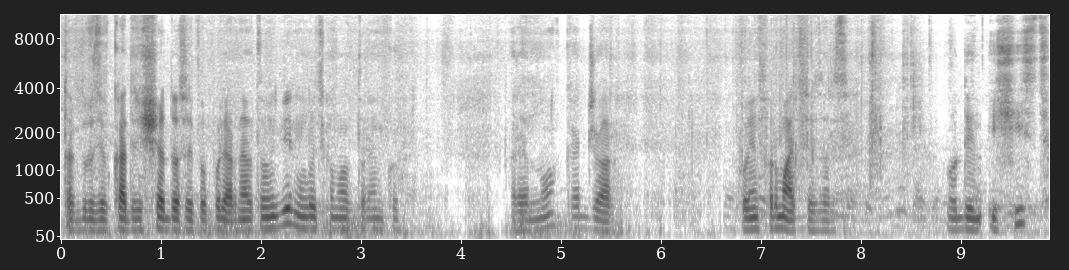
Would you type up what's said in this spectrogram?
Так, друзі, в кадрі ще досить популярний автомобіль на Луцькому авторинку. Renault Kadjar. По інформації зараз 1,6,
